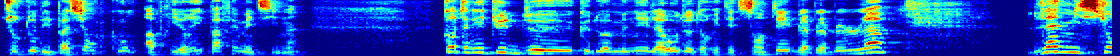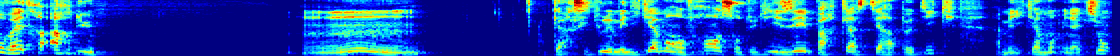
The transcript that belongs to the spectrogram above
Surtout des patients qui ont a priori pas fait médecine. Hein. Quant à l'étude que doit mener la haute autorité de santé, blablabla, la mission va être ardue. Mmh. Car si tous les médicaments en France sont utilisés par classe thérapeutique, un médicament, une action,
